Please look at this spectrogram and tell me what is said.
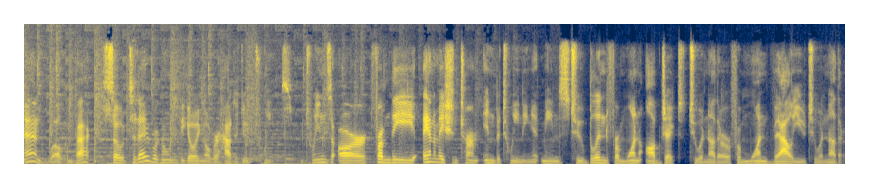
And welcome back. So today we're going to be going over how to do tweens. Tweens are from the animation term in-betweening. It means to blend from one object to another or from one value to another.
